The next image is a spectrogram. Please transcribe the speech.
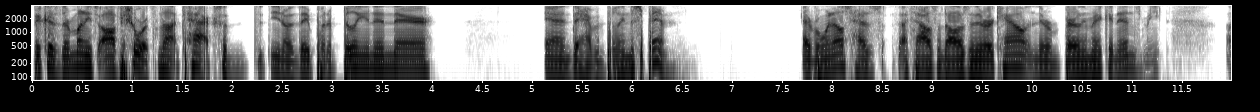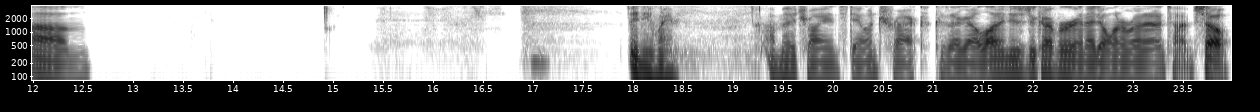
because their money's offshore. It's not taxed. So, you know, they put a billion in there and they have a billion to spend. Everyone else has a thousand dollars in their account and they're barely making ends meet. Um, anyway, I'm going to try and stay on track because I got a lot of news to cover and I don't want to run out of time. So,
